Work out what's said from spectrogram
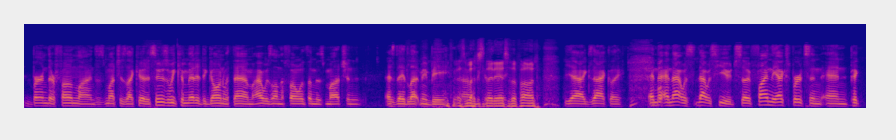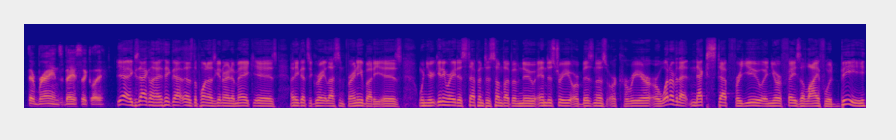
burned their phone lines as much as I could. As soon as we committed to going with them, I was on the phone with them as much and as they'd let me be. as uh, much as they'd they- answer the phone. yeah, exactly. And and that was that was huge. So find the experts and and pick their brains basically. Yeah, exactly. And I think that that's the point I was getting ready to make is I think that's a great lesson for anybody is when you're getting ready to step into some type of new industry or business or career or whatever that next step for you in your phase of life would be,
